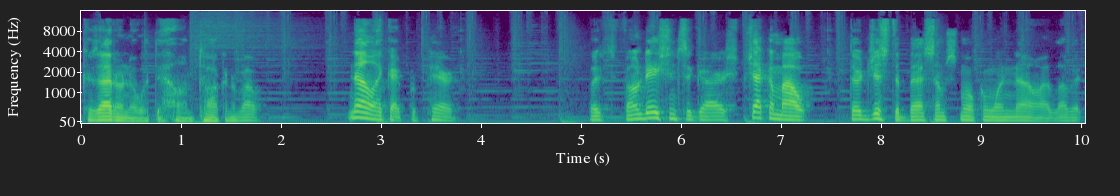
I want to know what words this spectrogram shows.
because I don't know what the hell I'm talking about. Not like I prepared. But Foundation Cigars, check them out. They're just the best. I'm smoking one now. I love it.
